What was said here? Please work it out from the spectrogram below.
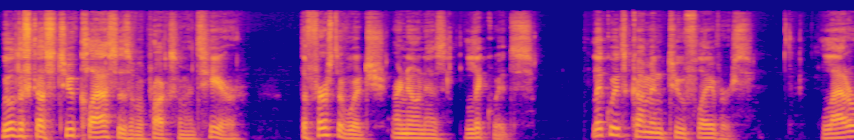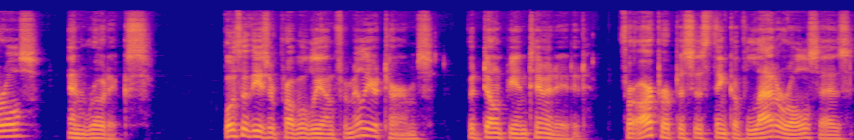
We'll discuss two classes of approximants here, the first of which are known as liquids. Liquids come in two flavors, laterals and rhotics. Both of these are probably unfamiliar terms, but don't be intimidated. For our purposes, think of laterals as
